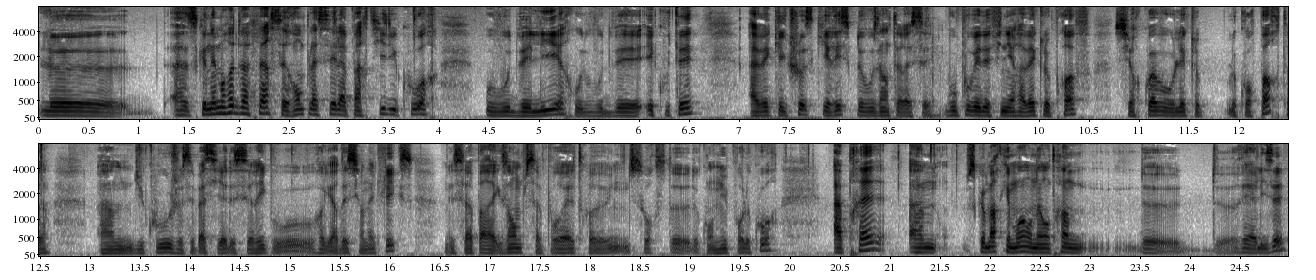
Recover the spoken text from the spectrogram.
le... ce que Nemrod va faire, c'est remplacer la partie du cours où vous devez lire, où vous devez écouter, avec quelque chose qui risque de vous intéresser. Vous pouvez définir avec le prof sur quoi vous voulez que le, cours porte. Euh, du coup, je ne sais pas s'il y a des séries que vous regardez sur Netflix, mais ça, par exemple, ça pourrait être une source de, contenu pour le cours. Après, euh, ce que Marc et moi, on est en train de, réaliser,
